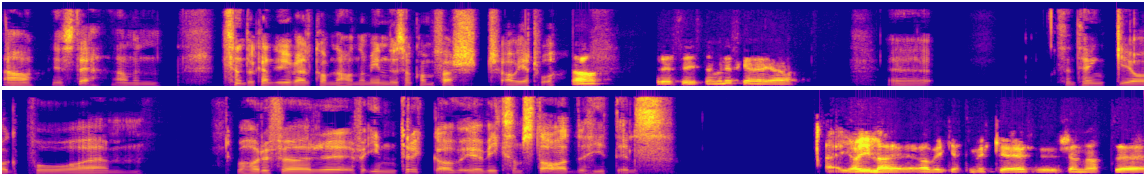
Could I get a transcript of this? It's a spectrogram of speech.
Ja, just det. Ja, men då kan du ju välkomna honom in, du som kom först av er två. Ja, precis. Nej, men det ska jag göra. Eh, sen tänker jag på um, vad har du för, för intryck av Övik som stad hittills? Jag gillar Övik jättemycket. Jag känner att eh,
